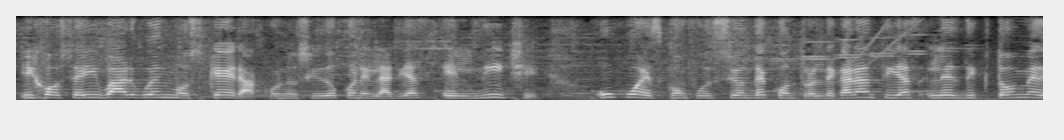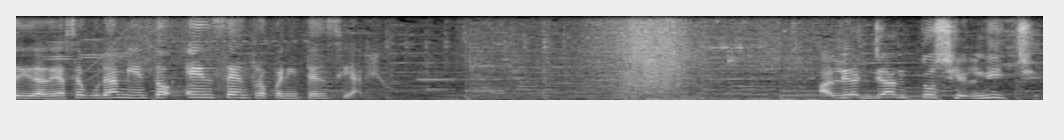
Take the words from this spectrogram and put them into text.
y José Ibargüen Mosquera, conocido con el alias El Niche. Un juez con función de control de garantías les dictó medida de aseguramiento en centro penitenciario. Alias Llantos y El Niche,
